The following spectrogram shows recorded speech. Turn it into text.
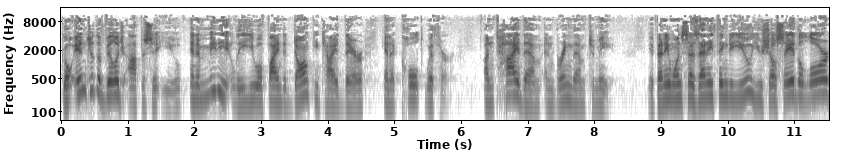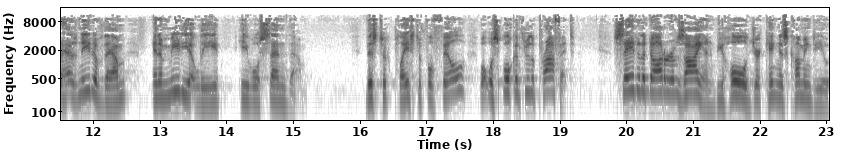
Go into the village opposite you, and immediately you will find a donkey tied there and a colt with her. Untie them and bring them to me. If anyone says anything to you, you shall say, The Lord has need of them, and immediately he will send them. This took place to fulfill what was spoken through the prophet. Say to the daughter of Zion, behold, your king is coming to you,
